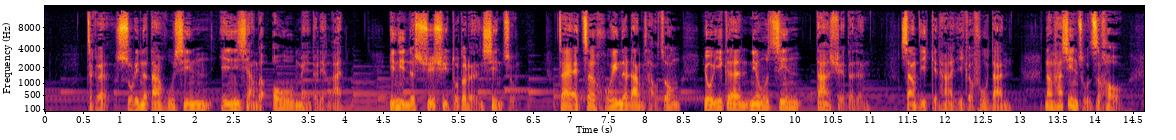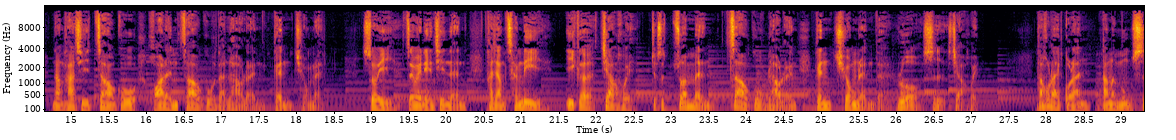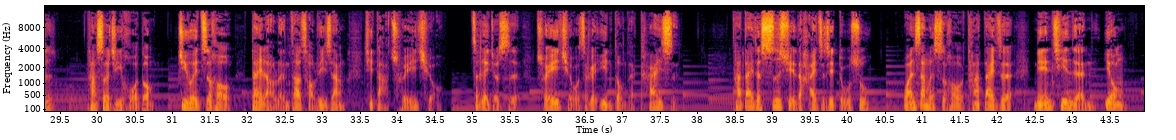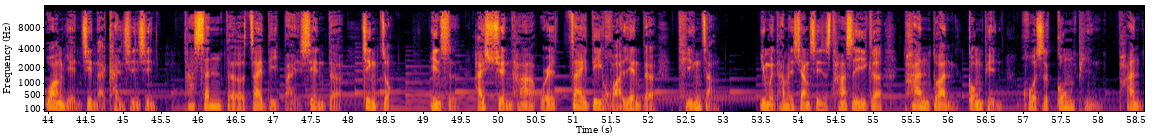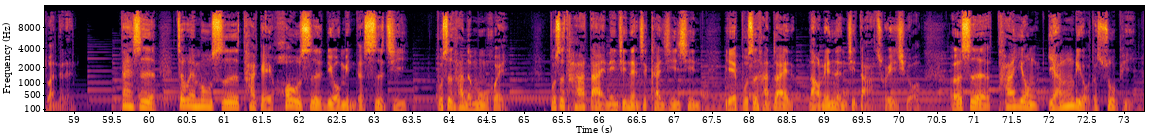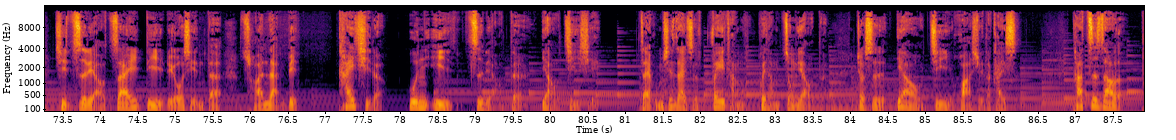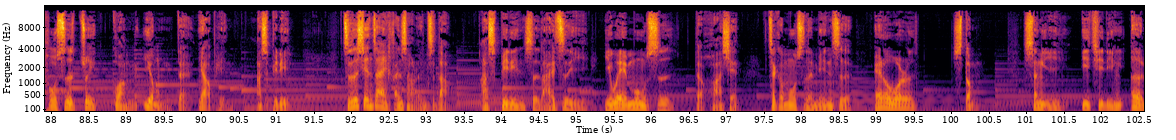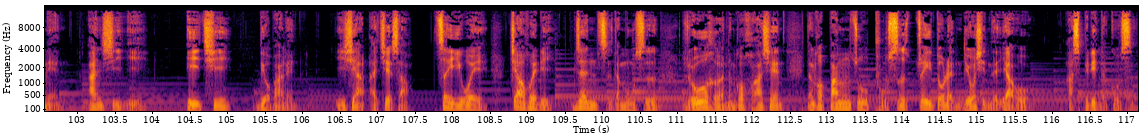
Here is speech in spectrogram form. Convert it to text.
这个属灵的大复兴影响了欧美的两岸，引领着许许多多的人信主。在这福音的浪潮中，有一个牛津大学的人，上帝给他一个负担，让他信主之后。让他去照顾华人照顾的老人跟穷人，所以这位年轻人他想成立一个教会，就是专门照顾老人跟穷人的弱势教会。他后来果然当了牧师，他设计活动聚会之后，带老人到草地上去打锤球，这个也就是锤球这个运动的开始。他带着失学的孩子去读书，晚上的时候，他带着年轻人用。望远镜来看星星，他深得在地百姓的敬重，因此还选他为在地法院的庭长，因为他们相信他是一个判断公平或是公平判断的人。但是这位牧师，他给后世留名的事迹，不是他的牧会。不是他带年轻人去看星星，也不是他带老年人去打锤球，而是他用杨柳的树皮去治疗在地流行的传染病，开启了瘟疫治疗的药剂学。在我们现在是非常非常重要的，就是药剂化学的开始。他制造了普世最广用的药品阿司匹林，只是现在很少人知道。阿司匹林是来自于一位牧师的发现。这个牧师的名字 Edward Stone，生于一七零二年，安息于一七六八年。以下来介绍这一位教会里任职的牧师如何能够发现能够帮助普世最多人流行的药物阿司匹林的故事。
